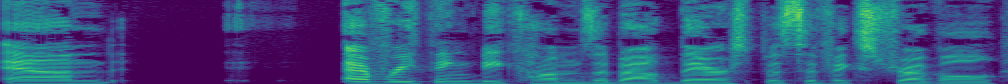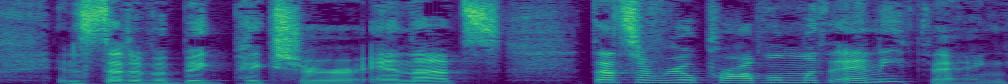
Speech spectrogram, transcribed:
and everything becomes about their specific struggle instead of a big picture and that's that's a real problem with anything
